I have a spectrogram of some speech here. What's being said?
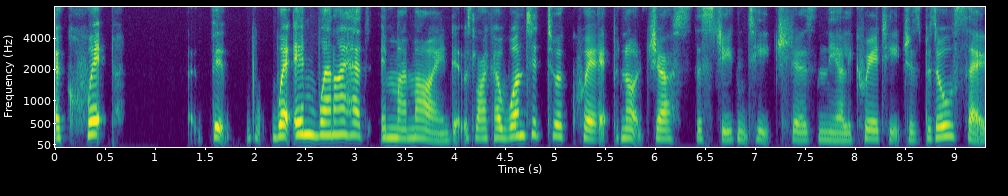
equip the in when I had in my mind, it was like I wanted to equip not just the student teachers and the early career teachers, but also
